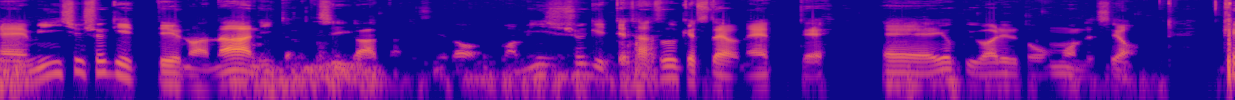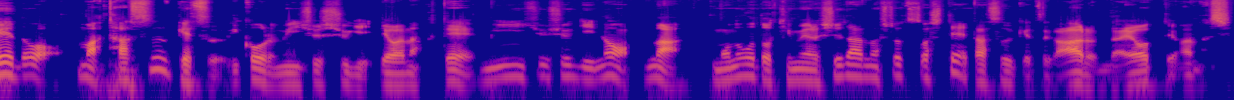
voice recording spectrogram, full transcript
えー、民主主義っていうのは何って話があったんですけど、まあ、民主主義って多数決だよねって、えー、よく言われると思うんですよ。けど、まあ、多数決イコール民主主義ではなくて、民主主義の、まあ、物事を決める手段の一つとして多数決があるんだよっていう話。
